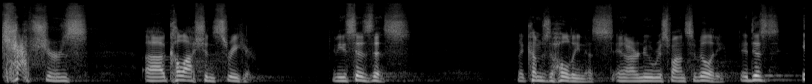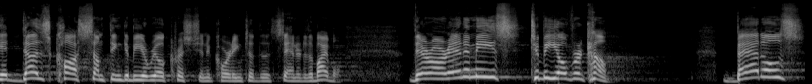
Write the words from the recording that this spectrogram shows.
captures uh, Colossians 3 here. And he says this when it comes to holiness and our new responsibility. It does, it does cost something to be a real Christian according to the standard of the Bible. There are enemies to be overcome, battles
